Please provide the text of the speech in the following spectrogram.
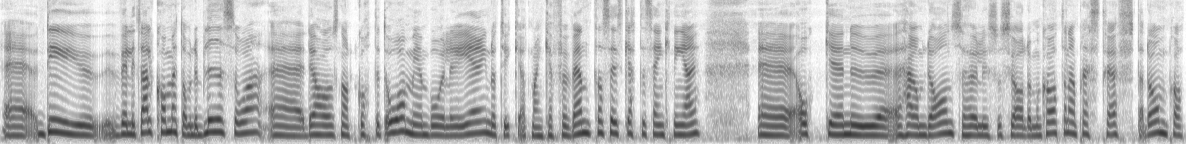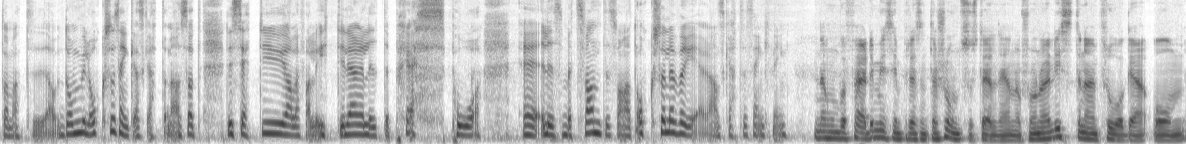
Eh, det är ju väldigt välkommet om det blir så. Eh, det har snart gått ett år med en borgerlig regering då tycker att man kan förvänta sig skattesänkningar. Eh, och eh, nu eh, häromdagen så höll ju Socialdemokraterna pressträff där de pratar om att ja, de vill också sänka skatterna. Så att det sätter ju i alla fall ytterligare lite press på eh, Elisabeth Svantesson att också leverera en skattesänkning. När hon var färdig med sin presentation så ställde en av journalisterna en fråga om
